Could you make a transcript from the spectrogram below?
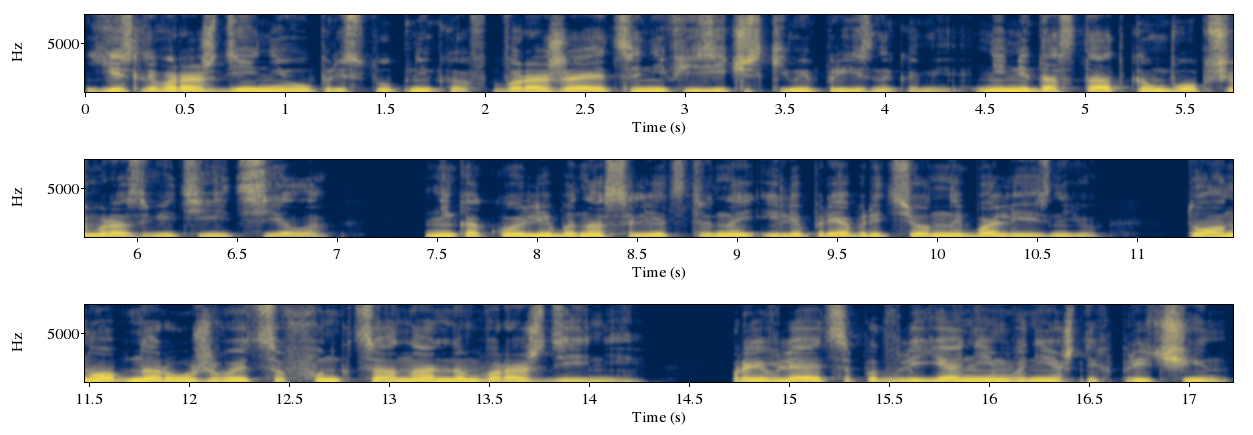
Если вырождение у преступников выражается не физическими признаками, не недостатком в общем развитии тела, не какой-либо наследственной или приобретенной болезнью, то оно обнаруживается в функциональном вырождении, проявляется под влиянием внешних причин,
